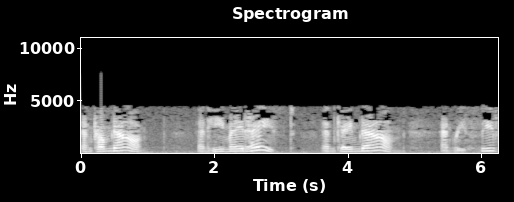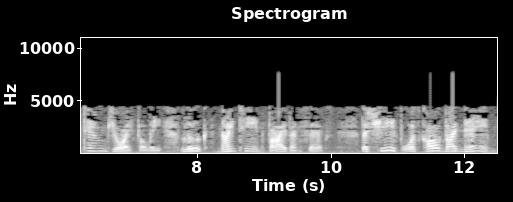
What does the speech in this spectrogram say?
and come down. And he made haste and came down and received him joyfully. Luke 19:5 and 6. The sheep was called by name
